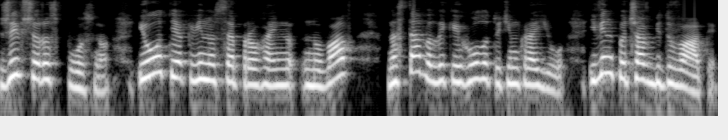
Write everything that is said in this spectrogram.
живши розпусно. І от як він усе прогайнував, настав великий голод у тім краю, і він почав бідувати.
